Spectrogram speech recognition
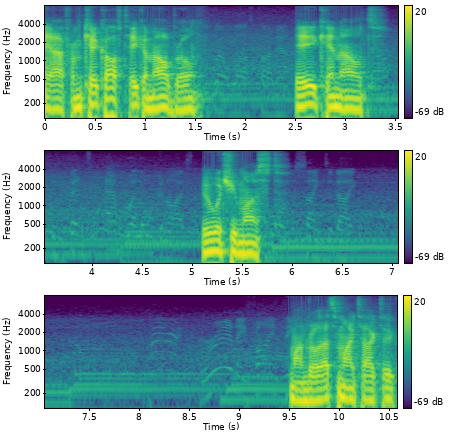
Yeah, from kickoff, take him out, bro. Take him out. Do what you must. Come on, bro. That's my tactic.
